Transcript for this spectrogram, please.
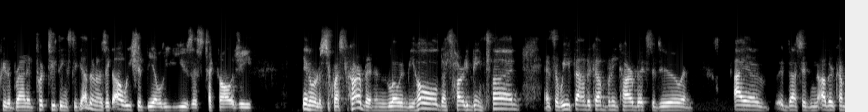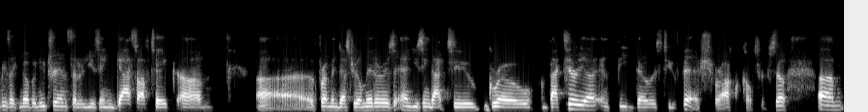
Peter Brown and put two things together. And I was like, oh, we should be able to use this technology in order to sequester carbon. And lo and behold, that's already being done. And so we found a company, Carbix, to do. And I have invested in other companies like NovoNutrients that are using gas offtake um, uh, from industrial emitters and using that to grow bacteria and feed those to fish for aquaculture. So um,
